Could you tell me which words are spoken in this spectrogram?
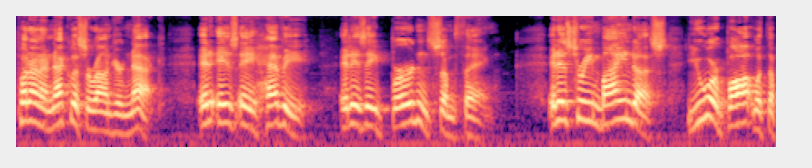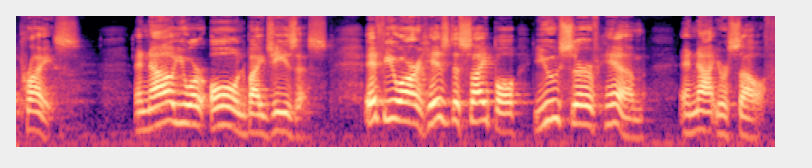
put on a necklace around your neck. It is a heavy, it is a burdensome thing. It is to remind us you were bought with the price, and now you are owned by Jesus. If you are his disciple, you serve him and not yourself.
